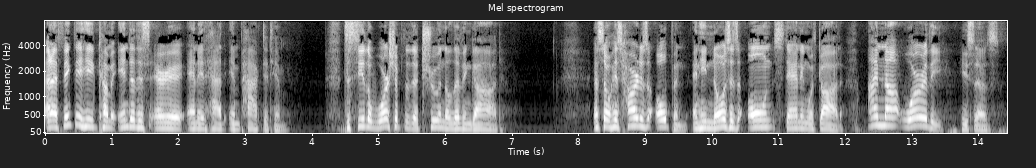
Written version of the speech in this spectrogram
And I think that he had come into this area and it had impacted him to see the worship of the true and the living God. And so his heart is open and he knows his own standing with God. I'm not worthy, he says.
